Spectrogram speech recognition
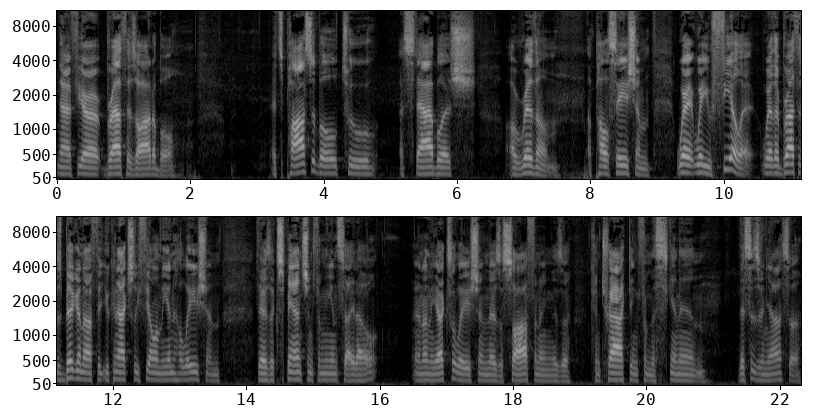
Now, if your breath is audible, it's possible to establish a rhythm, a pulsation, where, where you feel it, where the breath is big enough that you can actually feel in the inhalation there's expansion from the inside out. And on the exhalation, there's a softening, there's a contracting from the skin in. This is vinyasa,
